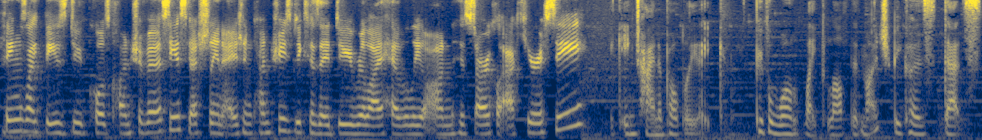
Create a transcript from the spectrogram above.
things like these do cause controversy, especially in Asian countries, because they do rely heavily on historical accuracy. Like in China, probably like people won't like love that much because that's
